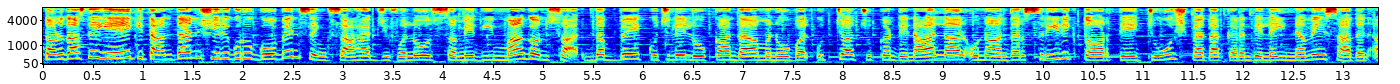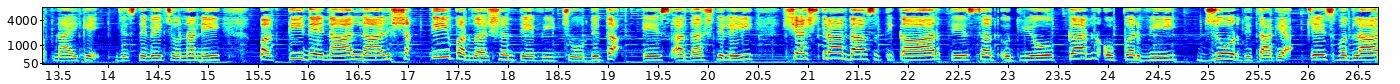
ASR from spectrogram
ਤੁਹਾਨੂੰ ਦੱਸ ਦਈਏ ਕਿ ਧੰਨ ਧੰਨ ਸ੍ਰੀ ਗੁਰੂ ਗੋਬਿੰਦ ਸਿੰਘ ਸਾਹਿਬ ਜੀ ਵੱਲੋਂ ਉਸ ਸਮੇਂ ਦੀ ਮੰਗ ਅਨੁਸਾਰ ਦੱਬੇ ਕੁਚਲੇ ਲੋਕਾਂ ਦਾ ਮਨੋਬਲ ਉੱਚਾ ਚੁੱਕਣ ਦੇ ਨਾਲ-ਨਾਲ ਉਹਨਾਂ ਅੰਦਰ ਸਰੀਰਕ ਤੌਰ ਤੇ ਜੋਸ਼ ਪੈਦਾ ਕਰਨ ਦੇ ਲਈ ਨਵੇਂ ਸਾਧਨ ਅਪਣਾਏ ਗਏ, ਜਿਸ ਦੇ ਵਿੱਚ ਉਹਨਾਂ ਨੇ ਭਗਤੀ ਦੇ ਨਾਲ-ਨਾਲ ਸ਼ਕਤੀ ਪ੍ਰਦਰਸ਼ਨ ਤੇ ਵੀ ਜ਼ੋਰ ਦਿੱਤਾ। ਇਸ ਆਦਰਸ਼ ਦੇ ਲਈ ਸ਼ਸਤਰਾਂ ਦਾ ਸਤਿਕਾਰ ਤੇ ਸਦ ਉਦਯੋਗ ਕਰਨ ਉੱਪਰ ਵੀ ਜ਼ੋਰ ਦਿੱਤਾ ਗਿਆ। ਇਸ ਬਦਲਾਅ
